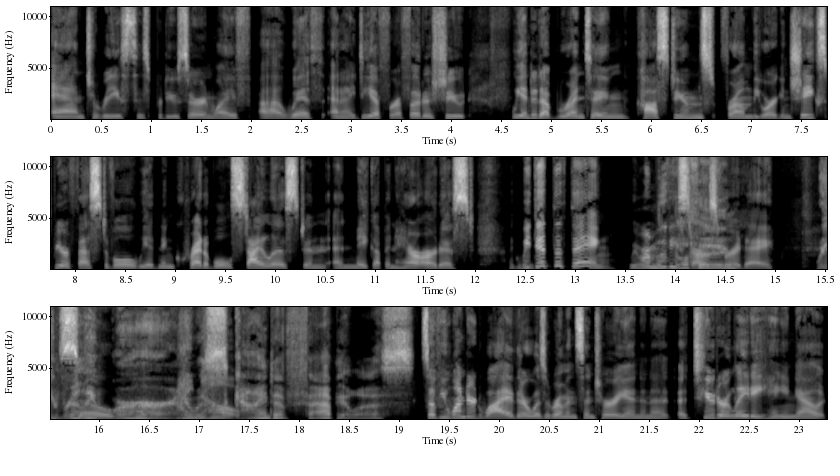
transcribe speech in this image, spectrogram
and Therese, his producer and wife, uh, with an idea for a photo shoot. We ended up renting costumes from the Oregon Shakespeare Festival. We had an incredible stylist and and makeup and hair artist. Like we did the thing. We were movie The stars for a day. We really So, were. I It was know. kind of fabulous. So if you wondered why there was a Roman centurion and a, a Tudor lady hanging out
